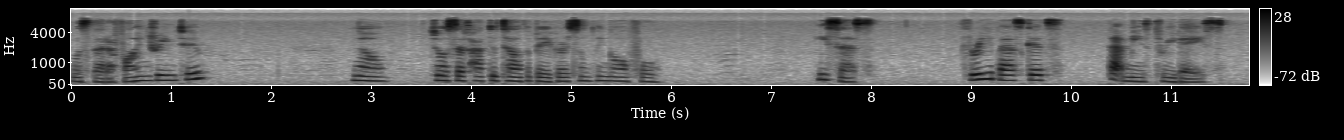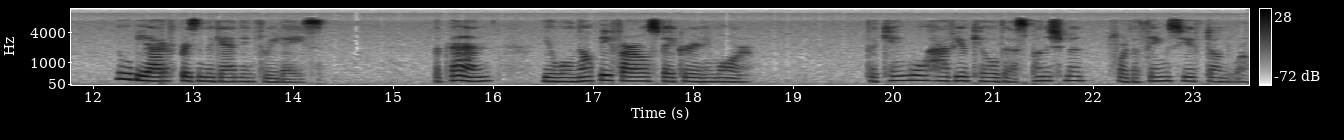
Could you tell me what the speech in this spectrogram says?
Was that a fine dream too? No, Joseph had to tell the baker something awful. He says, Three baskets, that means three days. You will be out of prison again in three days. But then you will not be Pharaoh's baker any more. The king will have you killed as punishment for the things you've done wrong.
